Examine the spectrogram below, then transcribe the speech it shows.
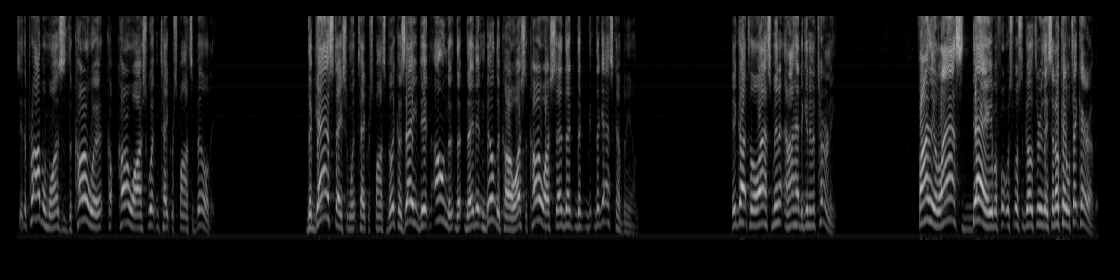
See, the problem was is the car, car wash wouldn't take responsibility. The gas station wouldn't take responsibility because they didn't own the, the, they didn't build the car wash. The car wash said that the, the gas company owned it. It got to the last minute and I had to get an attorney. Finally, the last day before it was supposed to go through, they said, okay, we'll take care of it.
